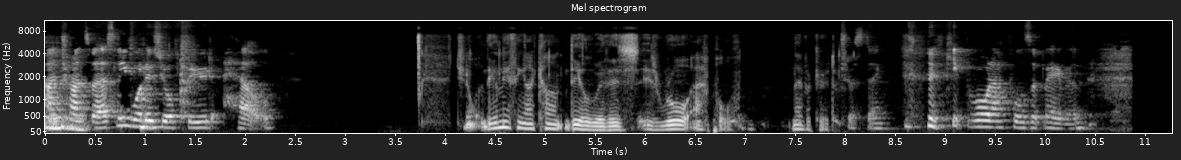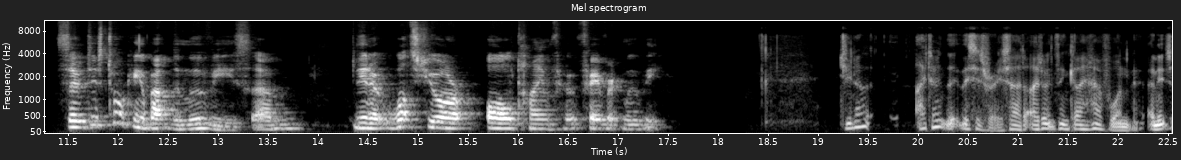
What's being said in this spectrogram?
And transversely, what is your food hell? Do you know what? The only thing I can't deal with is, is raw apple. Never could. Interesting. Keep the raw apples at bay then. so, just talking about the movies, um, you know, what's your all-time f- favorite movie? Do you know? I don't. thi- This is very sad. I don't think I have one, and it's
